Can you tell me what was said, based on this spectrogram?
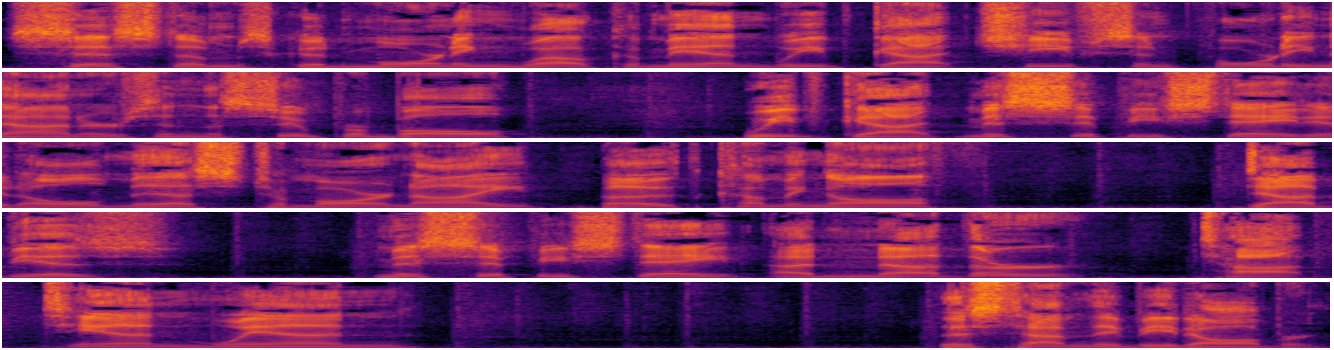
systems. Good morning. Welcome in. We've got Chiefs and 49ers in the Super Bowl. We've got Mississippi State at Ole Miss tomorrow night, both coming off W's. Mississippi State, another top 10 win. This time they beat Auburn.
